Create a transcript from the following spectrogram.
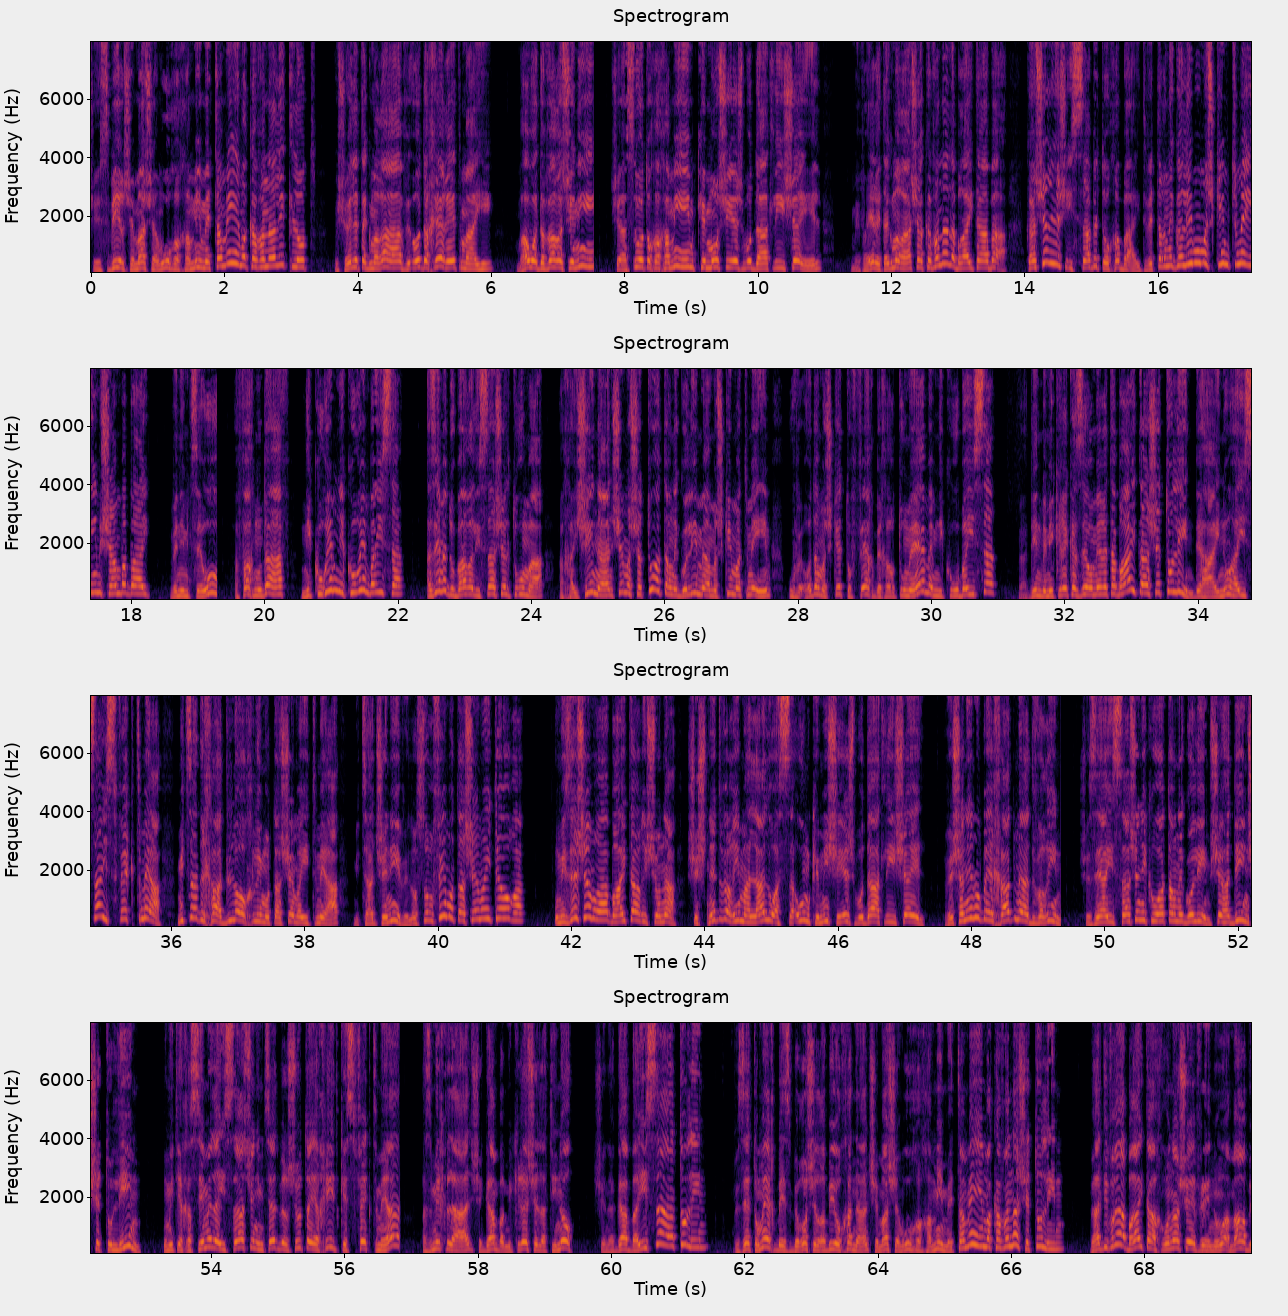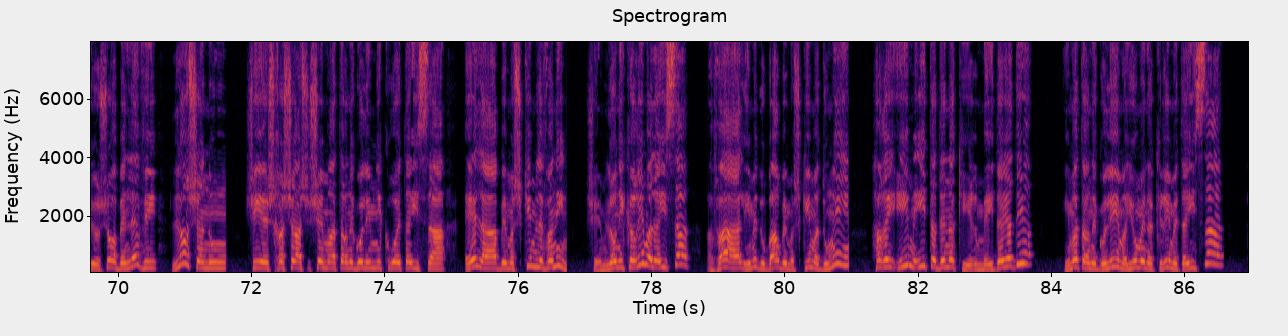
שהסביר שמה שאמרו חכמים מטמאים הכוונה לתלות. ושואלת הגמרא, ועוד אחרת, מהי? מהו הדבר השני שעשו אותו חכמים כמו שיש בו דעת להישאל? מבארת הגמרא שהכוונה לברייתא הבאה, כאשר יש עיסה בתוך הבית, ותרנגלים ומשקים טמאים שם בבית, ונמצאו, הפכנו דף, ניכורים ניכורים בעיסה. אז אם מדובר על עיסה של תרומה, החיישינן שמא שתו התרנגולים מהמשקים הטמאים, ובעוד המשקה תופח בחרטומיהם הם ניכרו בעיסה. והדין במקרה כזה אומרת הברייתא שתולין, דהיינו העיסה היא ספק טמאה. מצד אחד לא אוכלים אותה שמא היא טמאה, מצד שני ולא שורפים אותה שמא היא טהורה. ומזה שאמרה הברייתא הראשונה, ששני דברים הללו עשאום כמי שיש בו דעת להישאל, ושנינו באחד מהדברים, שזה העיסה שנקראו התרנגולים, שהדין שתולים, ומתייחסים אל העיסה שנמצאת ברשות היחיד כספק טמאה, אז מכלל שגם במקרה של התינוק שנגע בעיסה, תולין. וזה תומך בהסברו של רבי יוחנן, שמה שאמרו חכמים מטמאים, הכוונה שתולים. ועל דברי הברייתא האחרונה שהבאנו, אמר רבי יהושע בן לוי, לא שנו שיש חשש שמא התרנגולים ניקרו את העיסה, אלא במשקים לבנים, שהם לא ניכרים על העיסה, אבל אם מדובר במשקים אדומים, הרי אם איתא דנקיר מידא ידיע. אם התרנגולים היו מנקרים את העיסה,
